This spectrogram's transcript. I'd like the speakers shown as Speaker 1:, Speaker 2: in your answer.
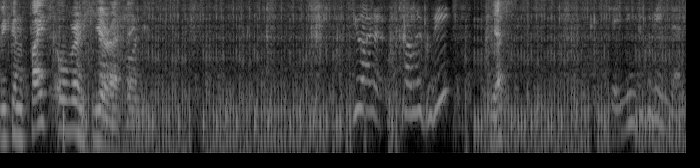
Speaker 1: we can fight over here, I think.
Speaker 2: You are color green?
Speaker 1: Yes.
Speaker 2: Changing to green then.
